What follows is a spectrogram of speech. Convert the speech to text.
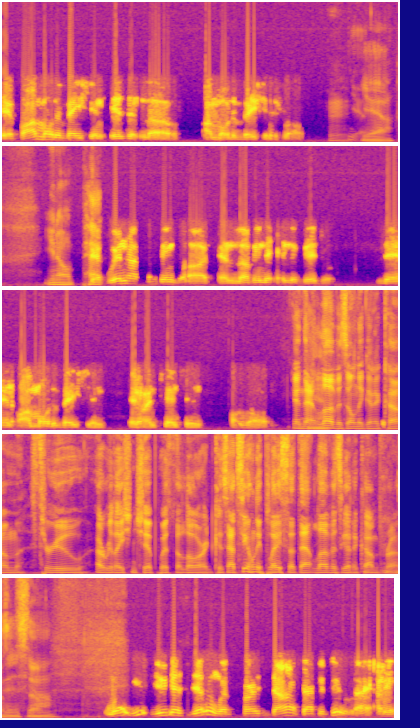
If our motivation isn't love, our motivation is wrong. Hmm. Yeah. You know, If we're not loving God and loving the individual, then our motivation and our intentions are wrong. And that Yeah. love is only going to come through a relationship with the Lord because that's the only place that that love is going to come from. exists, So, yeah. Well, you you just dealing with First John chapter two, right? I mean,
